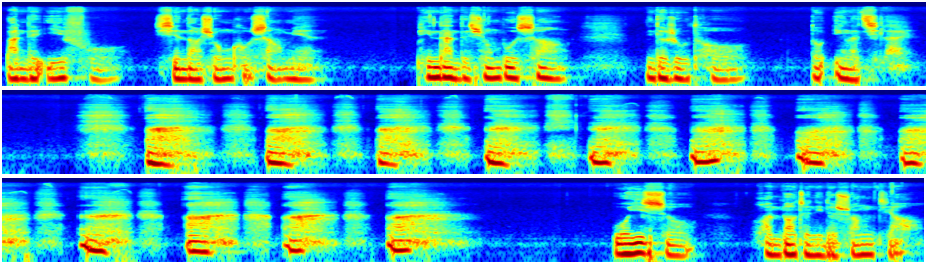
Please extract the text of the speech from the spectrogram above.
把你的衣服掀到胸口上面平坦的胸部上你的乳头都硬了起来。啊啊啊啊啊啊啊啊啊啊啊！我一手环抱着你的双脚。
